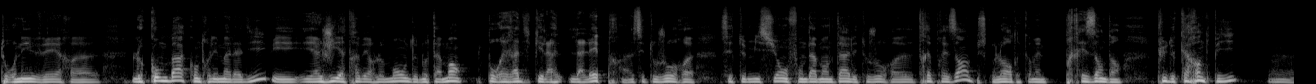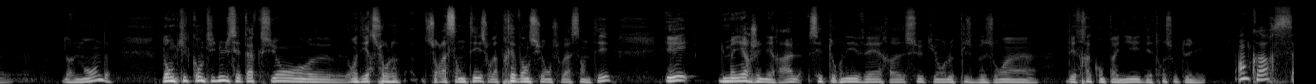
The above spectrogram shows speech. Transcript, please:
tourné vers euh, le combat contre les maladies et, agit à travers le monde, notamment pour éradiquer la, lèpre. Hein. C'est toujours euh, cette mission fondamentale est toujours euh, très présente, puisque l'ordre est quand même présent dans plus de 40 pays dans le monde. Donc il continue cette action, on va dire, sur, sur la santé, sur la prévention, sur la santé. Et d'une manière générale, c'est tourné vers ceux qui ont le plus besoin d'être accompagnés, d'être soutenus. En Corse?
